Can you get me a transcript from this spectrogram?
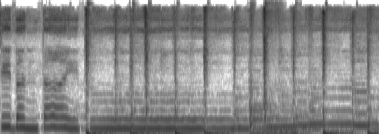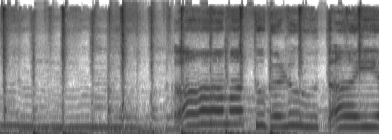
ಕತ್ತರಿಸಿದಂತಾಯಿತು ಆ ಮಾತುಗಳು ತಾಯಿಯ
